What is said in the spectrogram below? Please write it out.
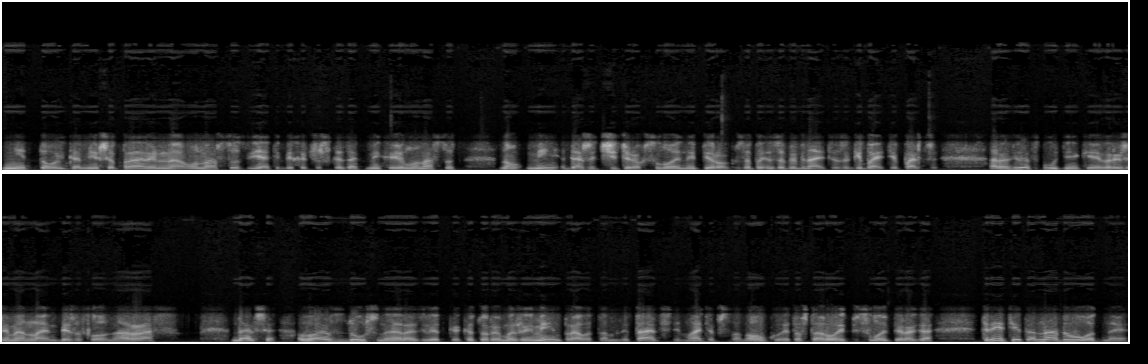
Не только, Миша, правильно. У нас тут, я тебе хочу сказать, Михаил, у нас тут, ну, ми, даже четырехслойный пирог. Запоминайте, загибайте пальцы. Разведспутники в режиме онлайн, безусловно, раз – Дальше. Воздушная разведка, которую мы же имеем право там летать, снимать обстановку. Это второй слой пирога. Третий – это надводные.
